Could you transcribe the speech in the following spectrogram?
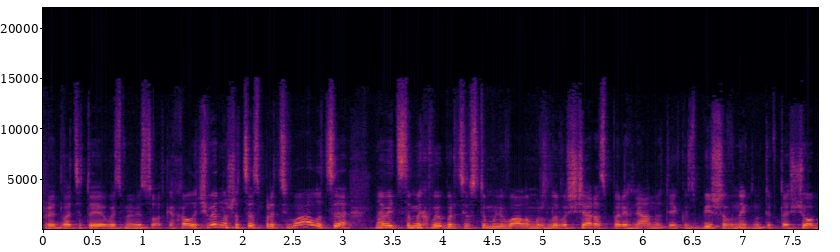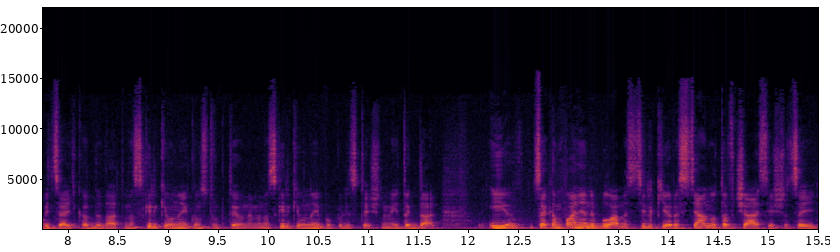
при 28%. Але очевидно, що це спрацювало. Це навіть самих виборців стимулювало, можливо, ще раз переглянути, якось більше вникнути в те, що обіцяють кандидати, наскільки вони є конструктивними, наскільки вони є популістичними і так далі. І ця кампанія не була настільки розтягнута в часі, що цей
